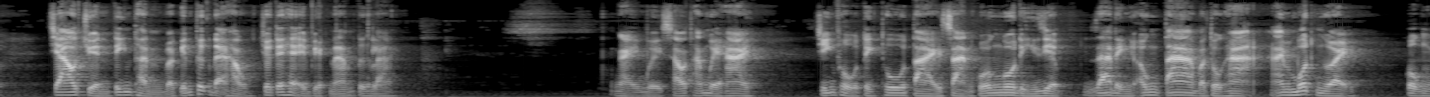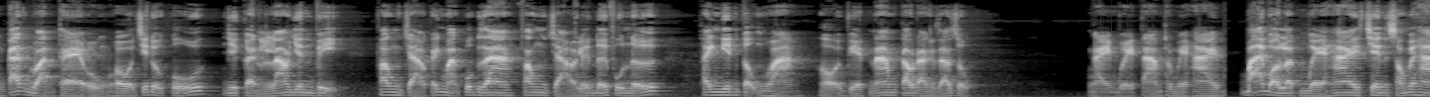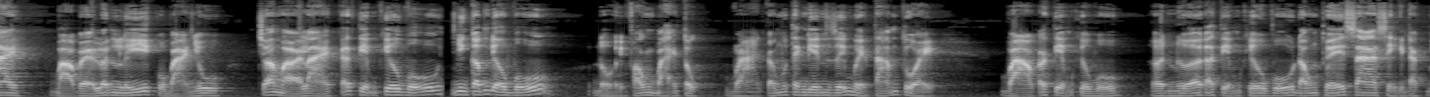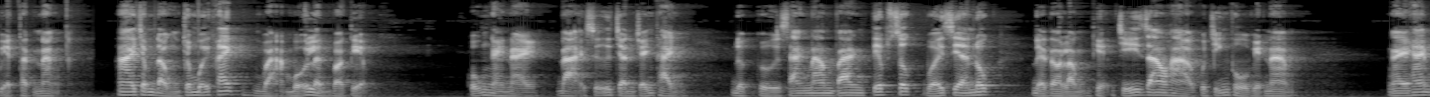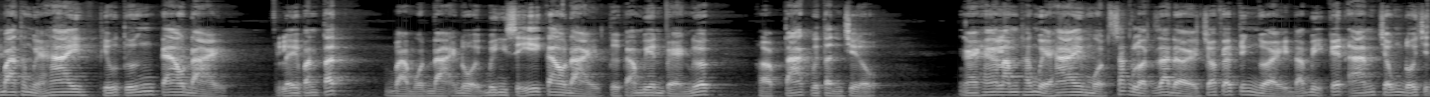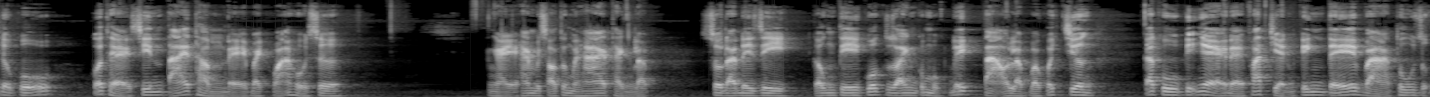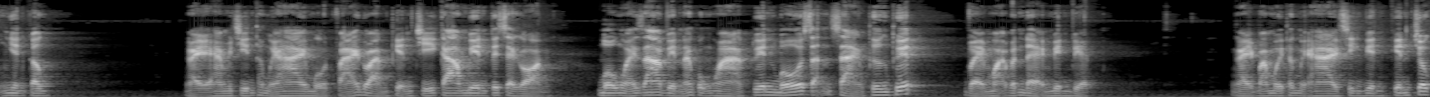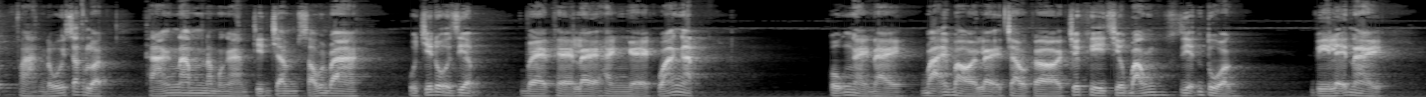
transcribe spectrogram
trao truyền tinh thần và kiến thức đại học cho thế hệ Việt Nam tương lai ngày 16 tháng 12, chính phủ tịch thu tài sản của Ngô Đình Diệm, gia đình ông ta và thuộc hạ 21 người, cùng các đoàn thể ủng hộ chế độ cũ như Cần Lao Nhân Vị, Phong trào Cách mạng Quốc gia, Phong trào liên đới Phụ nữ, Thanh niên Cộng hòa, Hội Việt Nam Cao đẳng Giáo dục. Ngày 18 tháng 12, bãi bỏ luật 12 trên 62 bảo vệ luân lý của bà Nhu cho mở lại các tiệm khiêu vũ nhưng cấm điệu vũ, đổi phong bại tục và có một thanh niên dưới 18 tuổi vào các tiệm khiêu vũ. Hơn nữa các tiệm khiêu vũ đóng thuế xa xỉ đặc biệt thật nặng 200 đồng cho mỗi khách và mỗi lần vào tiệm. Cũng ngày này, đại sứ Trần Chánh Thành được cử sang Nam Vang tiếp xúc với Sihanouk để tỏ lòng thiện chí giao hảo của chính phủ Việt Nam. Ngày 23 tháng 12, Thiếu tướng Cao Đài Lê Văn Tất và một đại đội binh sĩ Cao Đài từ Cao Miên về nước hợp tác với tân chế độ. Ngày 25 tháng 12, một sắc luật ra đời cho phép những người đã bị kết án chống đối chế độ cũ có thể xin tái thẩm để bạch hóa hồ sơ. Ngày 26 tháng 12 thành lập Sodadeji, công ty quốc doanh có mục đích tạo lập và khuếch trương các khu kỹ nghệ để phát triển kinh tế và thu dụng nhân công. Ngày 29 tháng 12, một phái đoàn thiện trí cao miên tới Sài Gòn Bộ Ngoại giao Việt Nam Cộng Hòa tuyên bố sẵn sàng thương thuyết về mọi vấn đề miền Việt. Ngày 30 tháng 12, sinh viên kiến trúc phản đối sắc luật tháng 5 năm 1963 của chế độ Diệm về thể lệ hành nghề quá ngặt. Cũng ngày này, bãi bỏ lệ chào cờ trước khi chiếu bóng diễn tuồng. Vì lễ này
